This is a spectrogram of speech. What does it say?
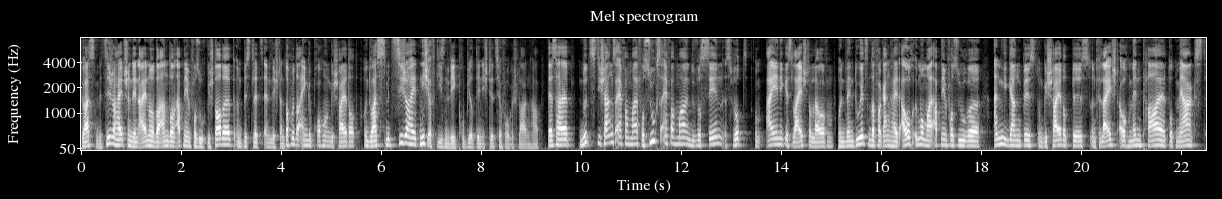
Du hast mit Sicherheit schon den einen oder anderen Abnehmversuch gestartet und bist letztendlich dann doch wieder eingebrochen und gescheitert. Und du hast es mit Sicherheit nicht auf diesen Weg probiert, den ich dir jetzt hier vorgeschlagen habe. Deshalb nutzt die Chance einfach mal, versuch's einfach mal und du wirst sehen, es wird um einiges leichter laufen. Und wenn du jetzt in der Vergangenheit auch immer mal Abnehmversuche angegangen bist und gescheitert bist und vielleicht auch mental dort merkst,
